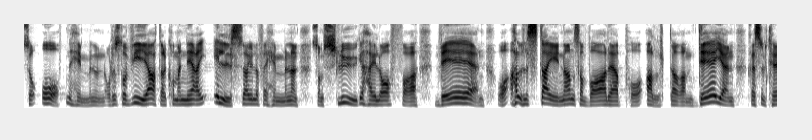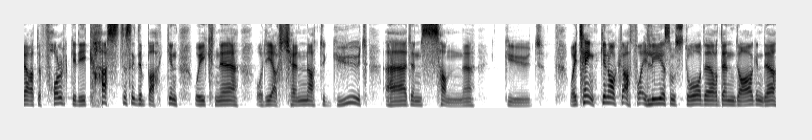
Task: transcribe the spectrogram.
så åpner himmelen. Og Det står videre at det kommer ned ei ildsøyle fra himmelen som sluker hele offeret, veden og alle steinene som var der på alteret. Det igjen resulterer at folket de kaster seg til bakken og i kne, og de erkjenner at Gud er den sanne Gud. Og jeg tenker nok at For Elias som står der den dagen der,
